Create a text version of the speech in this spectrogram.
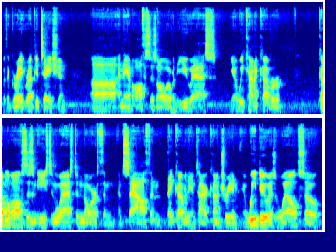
with a great reputation, uh, and they have offices all over the U.S. You know, we kind of cover couple of offices in East and West and North and, and South, and they cover the entire country, and, and, we do as well. So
